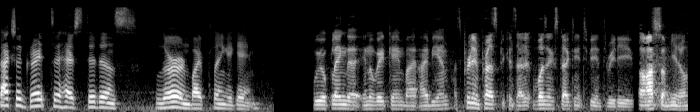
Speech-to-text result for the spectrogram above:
actually great to have students learn by playing a game. We were playing the INNOV8 game by IBM. I was pretty impressed because I wasn't expecting it to be in 3D. Awesome, you know,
